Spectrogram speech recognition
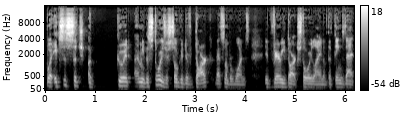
But it's just such a good. I mean, the stories are so good. They're dark. That's number one. It's very dark storyline of the things that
